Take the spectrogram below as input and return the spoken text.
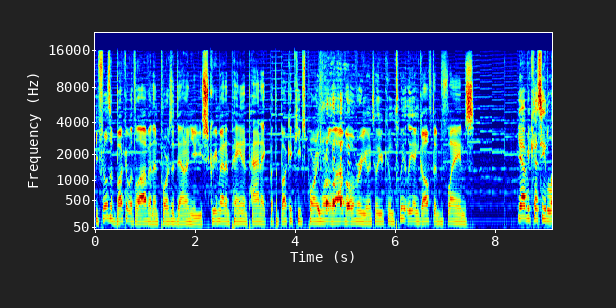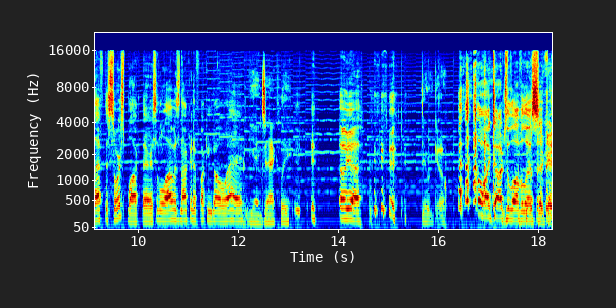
He fills a bucket with lava and then pours it down on you. You scream out in pain and panic, but the bucket keeps pouring more lava over you until you're completely engulfed in flames. yeah, because he left the source block there, so the lava's not gonna fucking go away. Yeah, exactly. Oh yeah. There we go. Oh, I dodged the lava last second.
